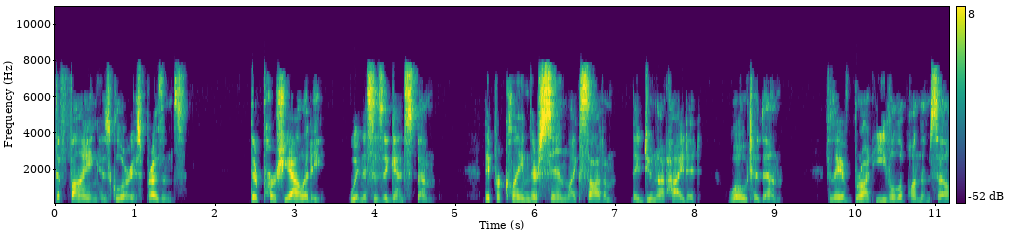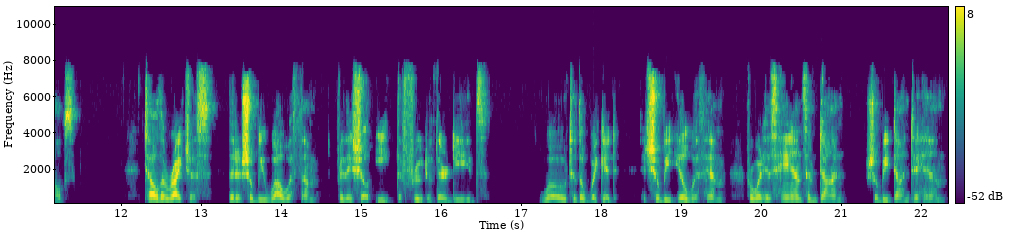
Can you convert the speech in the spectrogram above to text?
defying his glorious presence. Their partiality witnesses against them. They proclaim their sin like Sodom. They do not hide it. Woe to them, for they have brought evil upon themselves. Tell the righteous that it shall be well with them, for they shall eat the fruit of their deeds. Woe to the wicked, it shall be ill with him, for what his hands have done shall be done to him.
